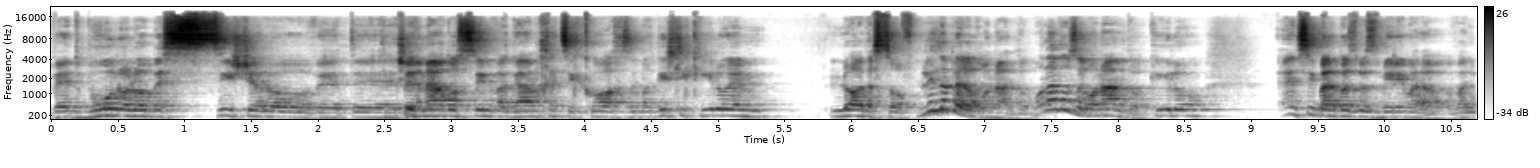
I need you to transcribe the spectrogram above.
ואת ברונו לא בשיא שלו, ואת אה. ברנרדו סילבה גם חצי כוח, זה מרגיש לי כאילו הם לא עד הסוף. בלי לדבר על רונלדו, רונלדו זה רונלדו, כאילו אין סיבה לבזבז מילים עליו, אבל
